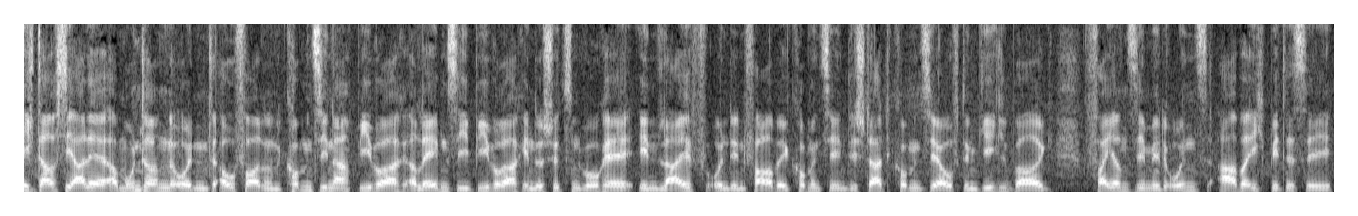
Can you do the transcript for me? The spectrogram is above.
Ich darf Sie alle ermuntern und auffordern, kommen Sie nach Biberach, erleben Sie Biberach in der Schützenwoche in Live und in Farbe. Kommen Sie in die Stadt, kommen Sie auf den Giegelberg, feiern Sie mit uns. Aber ich bitte Sie,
